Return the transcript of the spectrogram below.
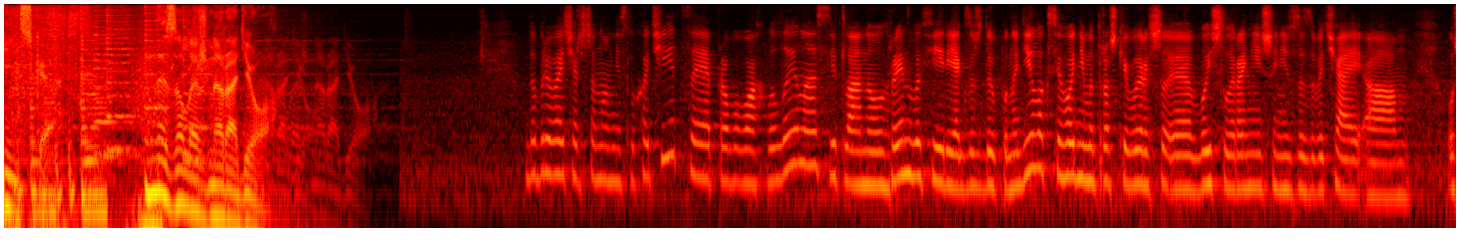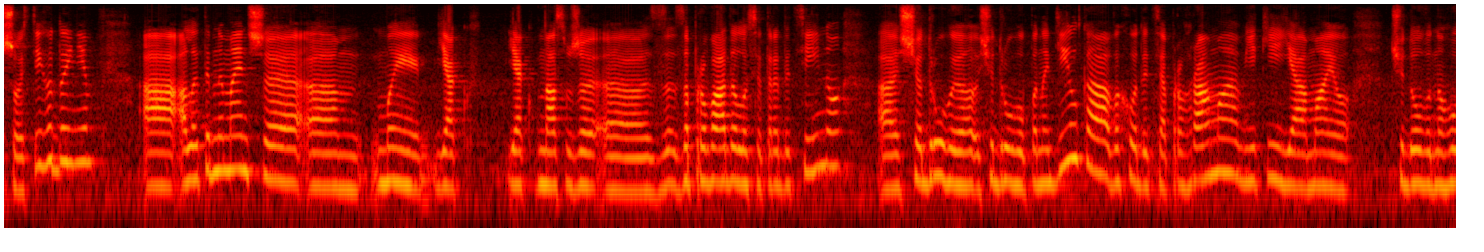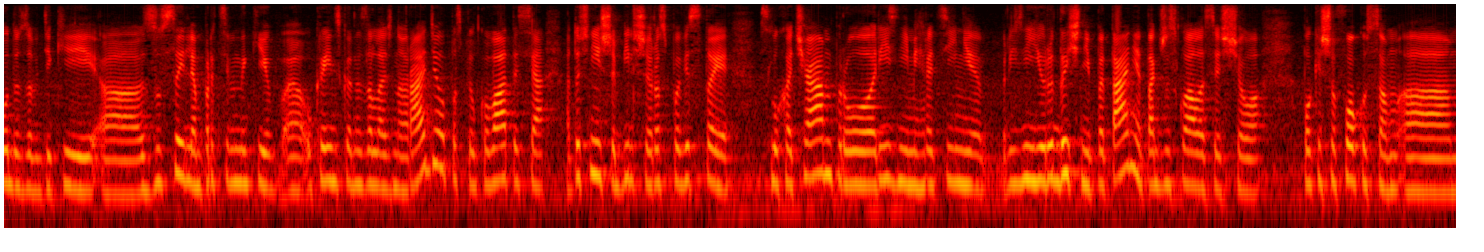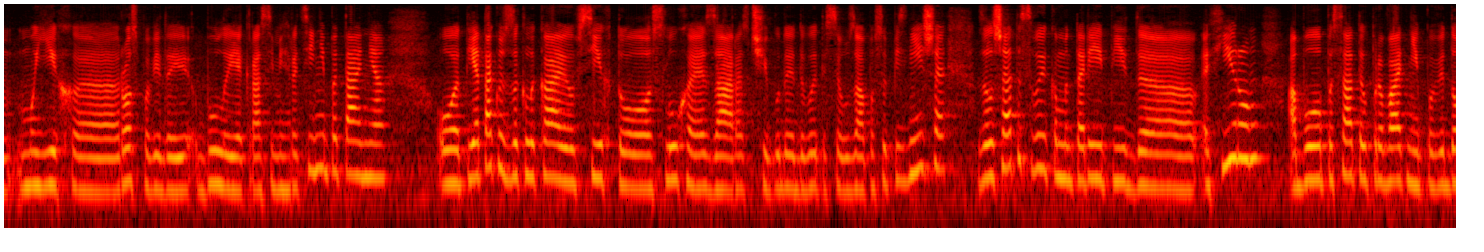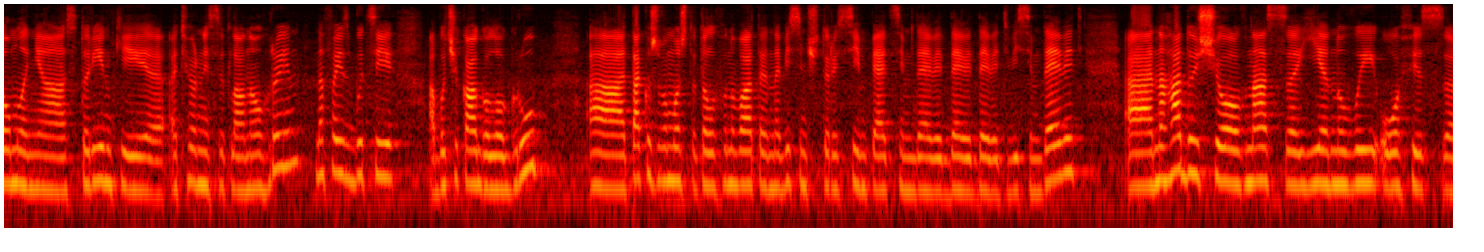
Українське незалежне радіо. Добрий вечір, шановні слухачі. Це правова хвилина. Світлана Огрин в ефірі, як завжди, у понеділок. Сьогодні ми трошки е, вийшли раніше ніж зазвичай о 6 годині. Але тим не менше, ми як як в нас вже е, запровадилося традиційно, е, що другого, що другого понеділка виходить ця програма, в якій я маю чудову нагоду завдяки е, зусиллям працівників Українського незалежного радіо поспілкуватися, а точніше більше розповісти слухачам про різні міграційні, різні юридичні питання. Так же склалося, що Поки що фокусом моїх розповідей були якраз імміграційні питання. От я також закликаю всіх, хто слухає зараз чи буде дивитися у запису пізніше, залишати свої коментарі під е, ефіром або писати у приватні повідомлення сторінки Attorney Світлана Огрин на Фейсбуці або Chicago Law Group. Також ви можете телефонувати на 847 579 9989. Нагадую, що в нас є новий офіс е,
